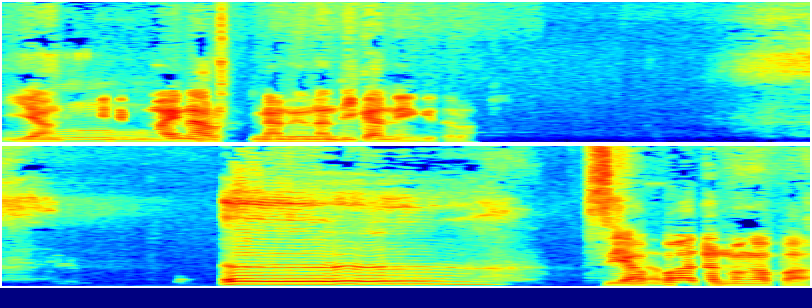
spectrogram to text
Yang hmm. ini pemain harus nanti nantikan nih gitu loh. Eh uh, Siapa dan mengapa?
